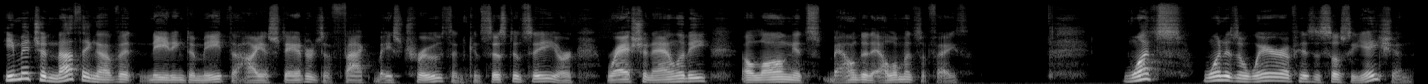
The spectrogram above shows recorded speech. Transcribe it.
He mentioned nothing of it needing to meet the highest standards of fact based truth and consistency or rationality along its bounded elements of faith. Once one is aware of his association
